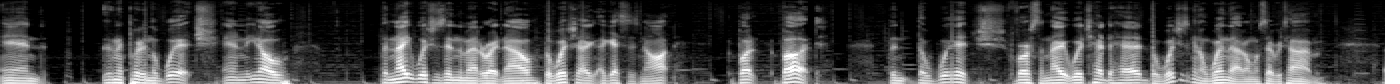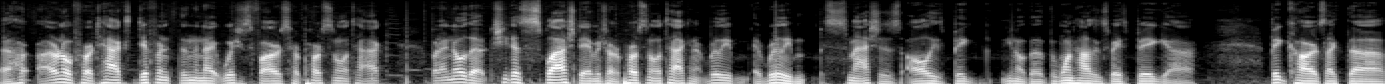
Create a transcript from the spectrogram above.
And then they put in the Witch. And, you know, the Night Witch is in the meta right now. The Witch, I, I guess, is not. But, but, the, the Witch versus the Night Witch head to head, the Witch is going to win that almost every time. Uh, her, I don't know if her attack's different than the Night Witch as far as her personal attack, but I know that she does splash damage on her personal attack, and it really, it really smashes all these big, you know, the the one housing space big, uh, big cards like the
